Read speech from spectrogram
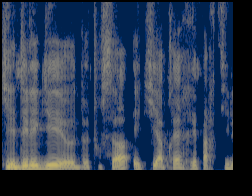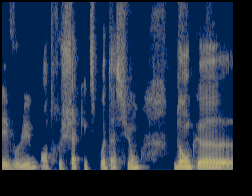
qui est déléguée euh, de tout ça et qui après répartit les volumes entre chaque exploitation. Donc, euh,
